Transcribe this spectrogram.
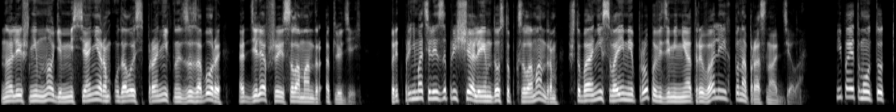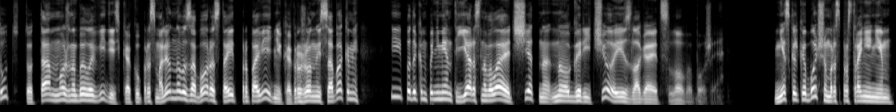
Но лишь немногим миссионерам удалось проникнуть за заборы, отделявшие саламандр от людей. Предприниматели запрещали им доступ к саламандрам, чтобы они своими проповедями не отрывали их понапрасну от дела. И поэтому то тут, то там можно было видеть, как у просмоленного забора стоит проповедник, окруженный собаками — и под аккомпанемент яростного лая тщетно, но горячо излагает Слово Божие. Несколько большим распространением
